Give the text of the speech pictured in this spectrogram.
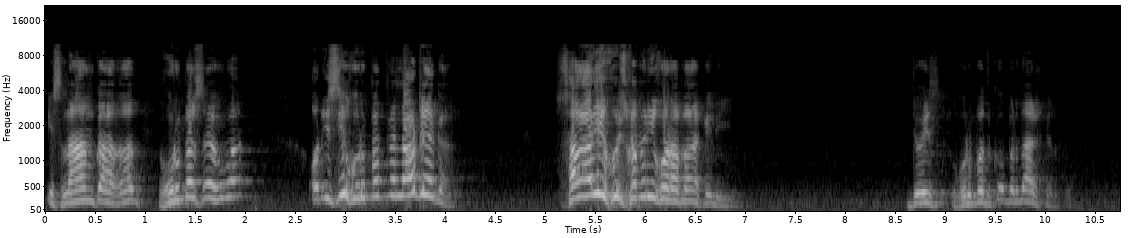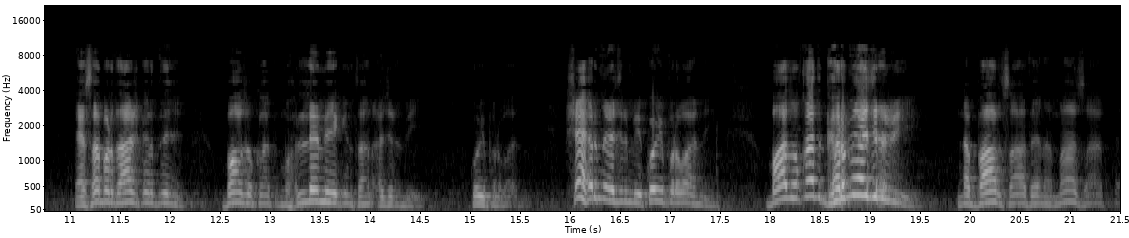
اسلام کا آغاز غربت سے ہوا اور اسی غربت میں لوٹے گا۔ ساری خوشخبری غربا کے لیے جو اس غربت کو برداشت کرتے ہیں۔ ایسا برداشت کرتے ہیں، بعض اوقات محلے میں ایک انسان اجنبی کوئی پرواہ نہیں۔ شہر میں اجنبی کوئی پرواہ نہیں۔ بعض اوقات گھر میں اجنبی نہ باپ ساتھ ہے، نہ ماں ساتھ ہے،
